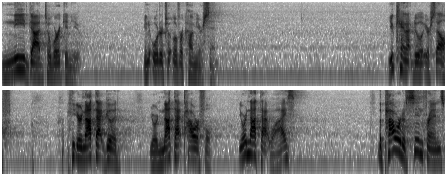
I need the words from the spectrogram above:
need God to work in you in order to overcome your sin. You cannot do it yourself. You're not that good. You're not that powerful. You're not that wise. The power of sin, friends,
